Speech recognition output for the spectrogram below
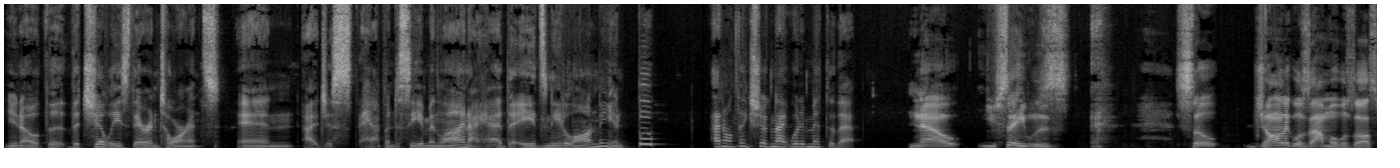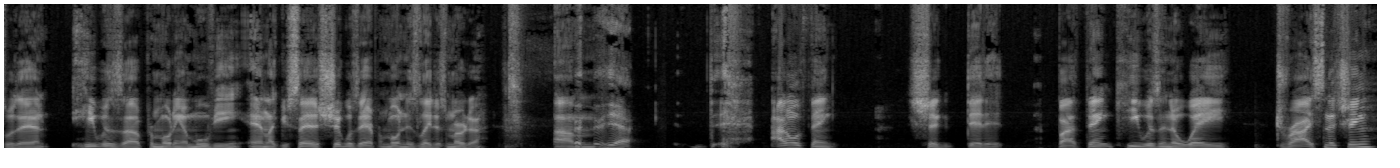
you know the the Chili's there in Torrance, and I just happened to see him in line. I had the AIDS needle on me, and boop. I don't think Suge Knight would admit to that. Now, you say he was. So, John Leguizamo was also there. and He was uh, promoting a movie, and like you said, Suge was there promoting his latest murder. Um, Yeah, I don't think Suge did it, but I think he was in a way dry snitching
